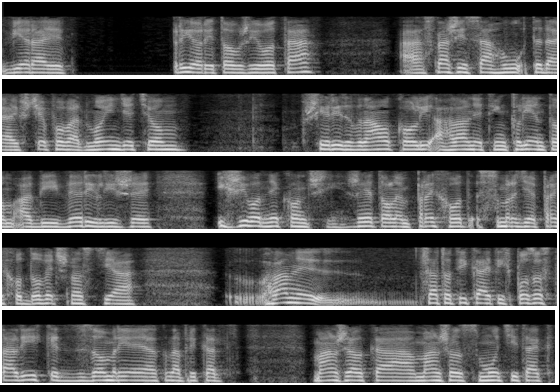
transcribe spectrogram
viera je prioritou života a snažím sa ho teda aj vštepovať mojim deťom, šíriť na okolí a hlavne tým klientom, aby verili, že ich život nekončí, že je to len prechod, smrť je prechod do väčšnosti a e, hlavne sa to týka aj tých pozostalých, keď zomrie ako napríklad manželka manžel smúti, tak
